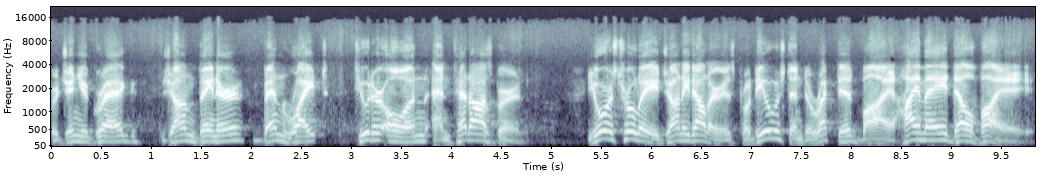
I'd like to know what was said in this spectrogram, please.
Virginia Gregg, John Dehner, Ben Wright, Tudor Owen, and Ted Osborne. Yours truly, Johnny Dollar, is produced and directed by Jaime Del Valle.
